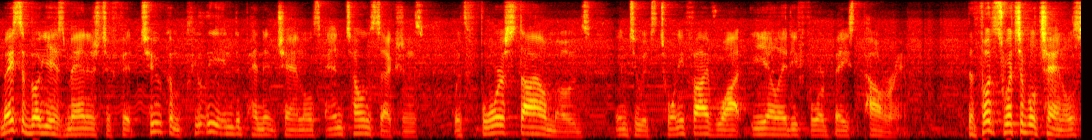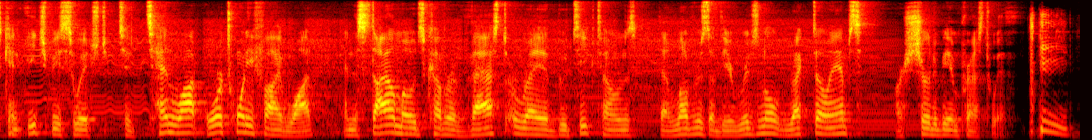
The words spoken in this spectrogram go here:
Mesa Boogie has managed to fit two completely independent channels and tone sections with four style modes into its 25 watt EL84 based power amp. The foot switchable channels can each be switched to 10 watt or 25 watt, and the style modes cover a vast array of boutique tones that lovers of the original Recto amps are sure to be impressed with.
